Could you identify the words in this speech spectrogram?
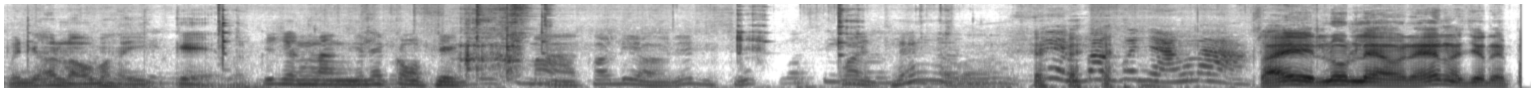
มันจะเอาเหลามาให้แก่มันก็ยังนั่งอยู่ในกอเพียงมาก็เดียวได้สิสุกไว้แท้ว่ะ เห็นบ้างเป็นหยังล่ะ ใส่ล่นแล้วแล้วน่ะจะได้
